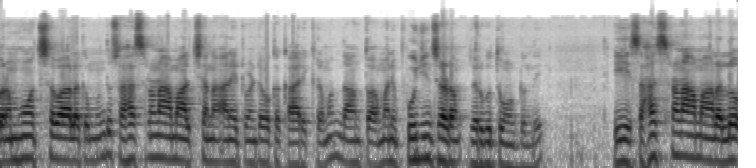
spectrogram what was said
బ్రహ్మోత్సవాలకు ముందు సహస్రనామార్చన అనేటువంటి ఒక కార్యక్రమం దాంతో అమ్మని పూజించడం జరుగుతూ ఉంటుంది. ఈ సహస్రనామాలలో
